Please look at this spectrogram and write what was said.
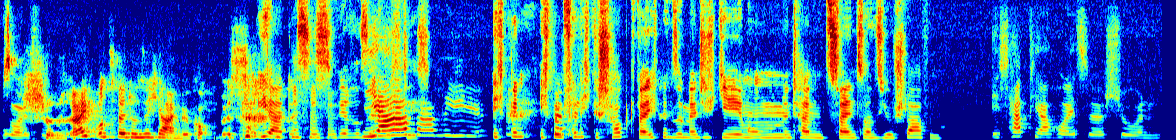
sollte. Schreib uns, wenn du sicher angekommen bist. Ja, das ist, wäre sehr Ja, wichtig. Mami! Ich bin, ich bin völlig geschockt, weil ich bin so ein Mensch, ich gehe momentan um 22 Uhr schlafen. Ich habe ja heute schon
